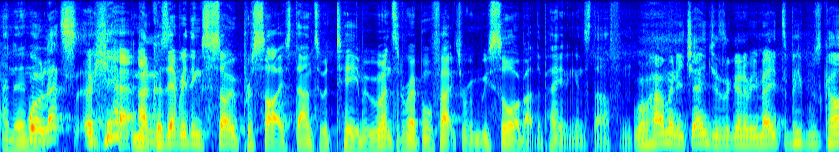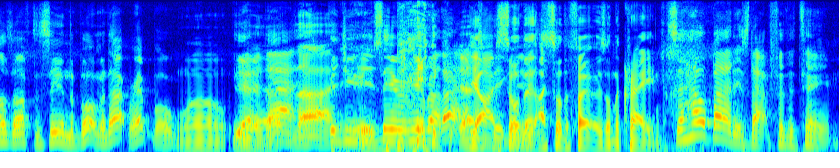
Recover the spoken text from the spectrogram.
And then. Well, let's uh, yeah. and- because everything's so precise down to a T. We went to the Red Bull factory and we saw about the painting and stuff. And well, how many changes are going to be made to people's cars after seeing the bottom of that Red Bull? whoa, Yeah, yeah, that- did you is hear- hear about that? Yeah, I big saw the. I saw the photos on the crane. So how bad is that for the team?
